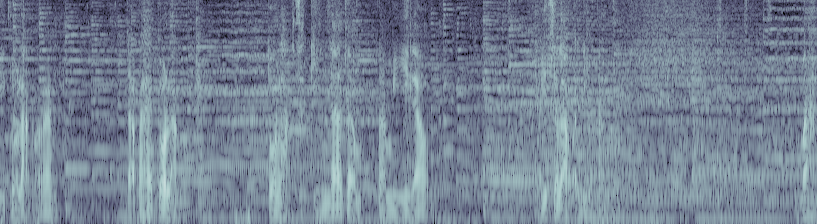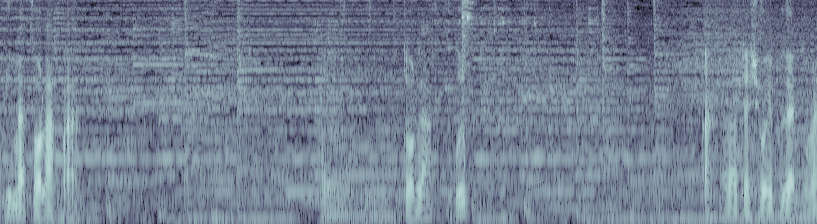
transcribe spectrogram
ดีตัวหลักแล้วกันเดี๋ยวไปให้ตัวหลัก ตัวหลักสกินน่าจะจะมีแล้ว พี่สลับไอดีแป๊บนึงมาพี่มาตัวหลักละตัวหลักปุ๊บ อะถ้าเราจะช่วยเพื่อนใช่ไหม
